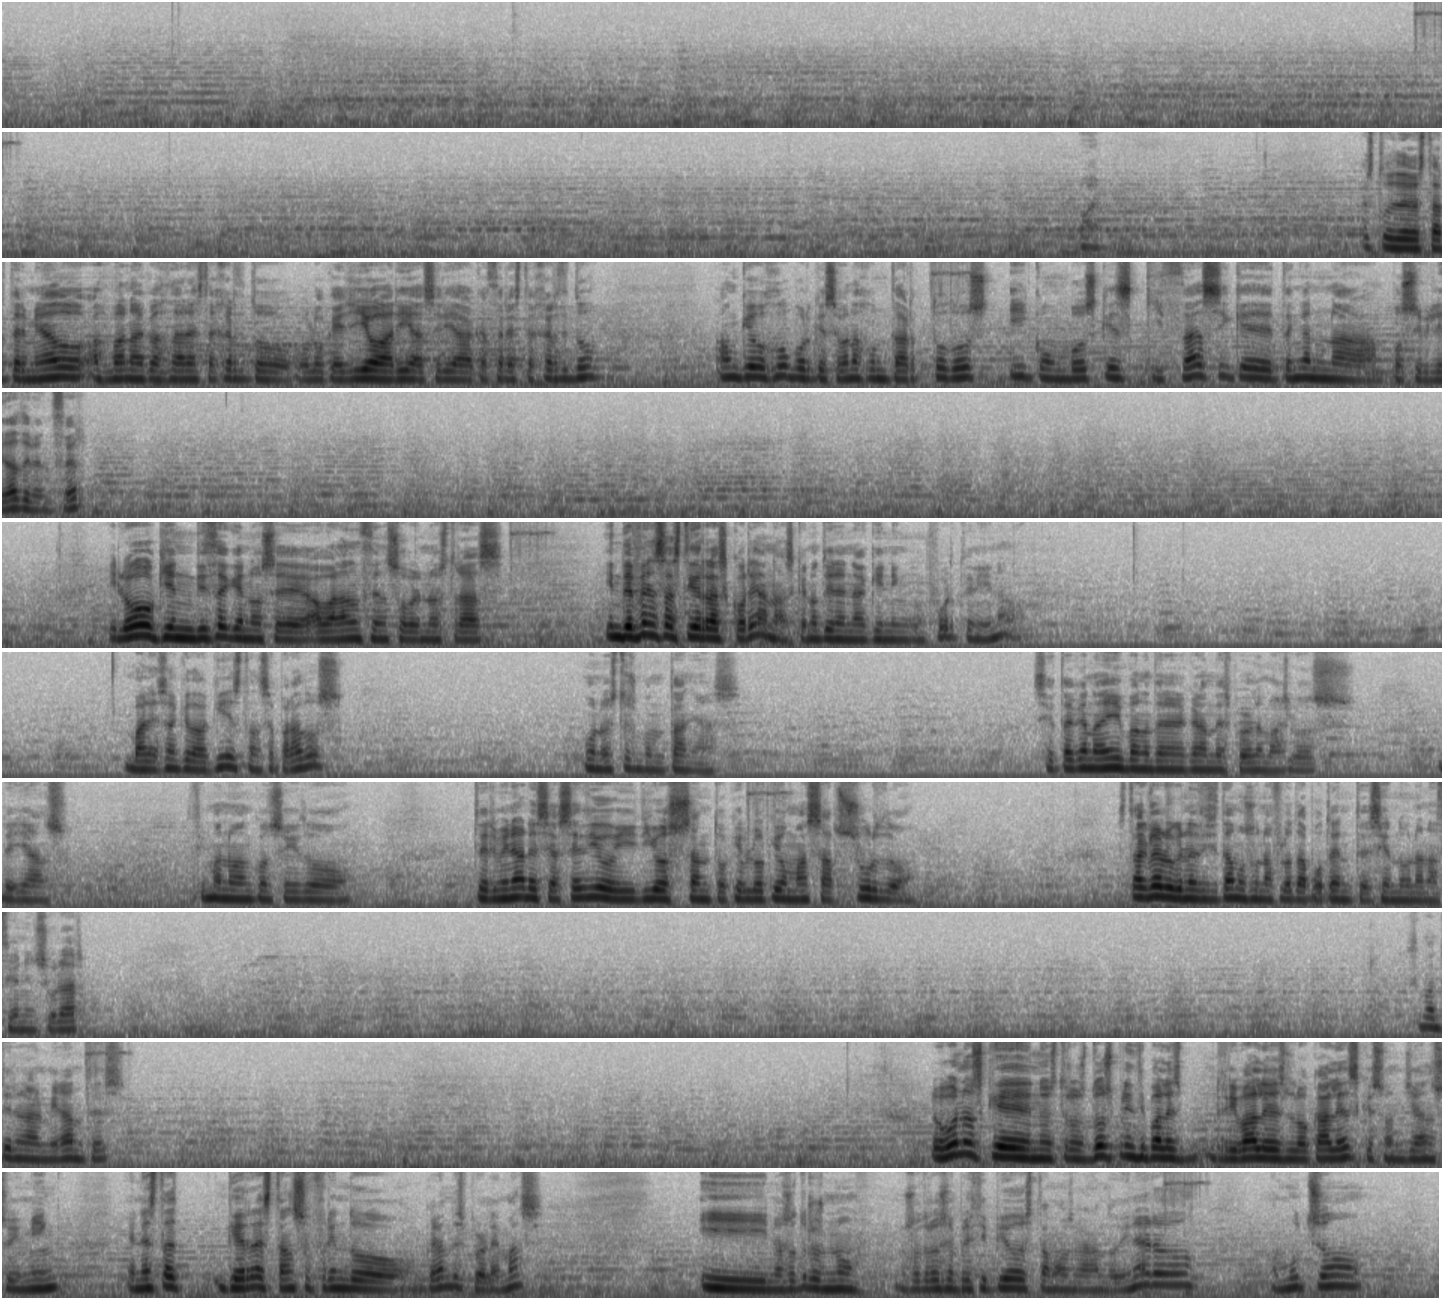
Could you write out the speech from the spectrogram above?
Esto debe estar terminado. Van a cazar a este ejército, o lo que yo haría sería cazar a este ejército. Aunque ojo, porque se van a juntar todos y con bosques quizás sí que tengan una posibilidad de vencer. Y luego, ¿quién dice que no se abalancen sobre nuestras indefensas tierras coreanas? Que no tienen aquí ningún fuerte ni nada. Vale, se han quedado aquí, están separados. Bueno, esto es montañas. Si atacan ahí van a tener grandes problemas los de Jansu. Encima no han conseguido terminar ese asedio y Dios santo, qué bloqueo más absurdo. Está claro que necesitamos una flota potente siendo una nación insular. Encima tienen almirantes. Lo bueno es que nuestros dos principales rivales locales, que son Jiangsu y Ming, en esta guerra están sufriendo grandes problemas. Y nosotros no. Nosotros en principio estamos ganando dinero, no mucho,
